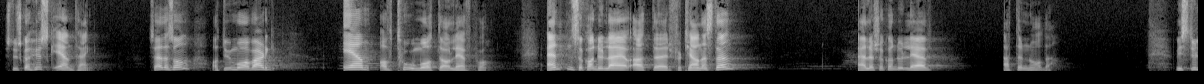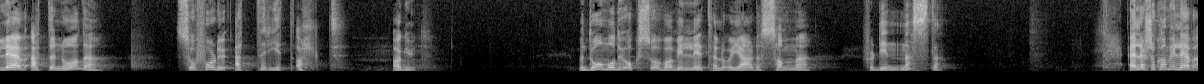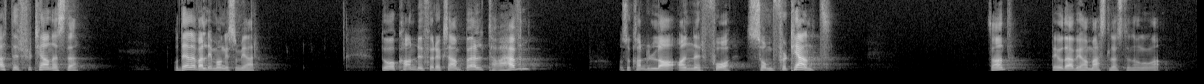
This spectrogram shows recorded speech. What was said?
Hvis du skal huske én ting, så er det sånn at du må velge én av to måter å leve på. Enten så kan du leve etter fortjeneste, eller så kan du leve etter nåde. Hvis du lever etter nåde, så får du ettergitt alt av Gud. Men da må du også være villig til å gjøre det samme for din neste. Eller så kan vi leve etter fortjeneste. Og det er det veldig mange som gjør. Da kan du f.eks. ta hevn, og så kan du la andre få som fortjent. Sant? Det er jo det vi har mest lyst til noen ganger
